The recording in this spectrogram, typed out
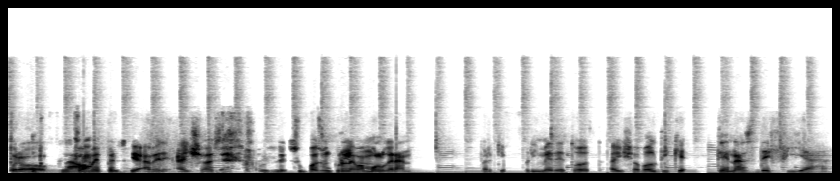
Però, Clar, clar, home, que, a veure, això és, suposa, suposa un problema molt gran. Perquè, primer de tot, això vol dir que te n'has de fiar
